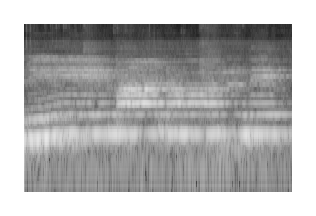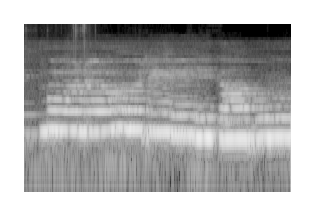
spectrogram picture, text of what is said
প্রেমানন্দে মনোরে গাবো।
